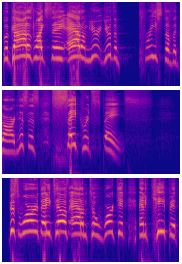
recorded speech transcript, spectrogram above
but God is like saying, Adam, you're, you're the priest of the garden. This is sacred space. This word that he tells Adam to work it and keep it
